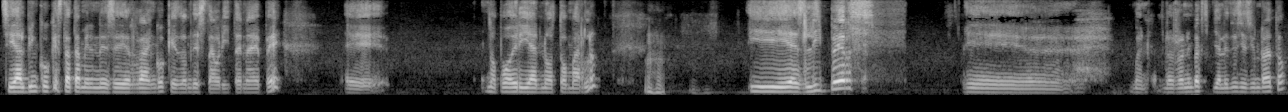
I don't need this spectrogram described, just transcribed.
Si Alvin Cook está también en ese rango, que es donde está ahorita en ADP, eh, no podría no tomarlo. Y Sleepers, eh, bueno, los running backs ya les decía hace un rato.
